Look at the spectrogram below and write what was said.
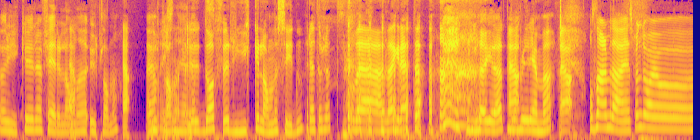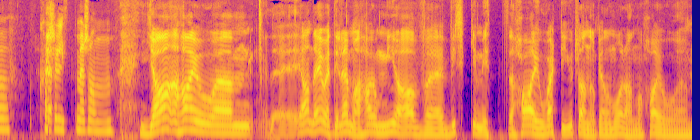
Da ryker ferielandet utlandet. Ja, Ja. Da ryker landet Syden, rett og slett. Og det, er- det er greit, det. Det er greit, du Ja. blir hjemme. Ja. Åssen er det med deg, Espen? Du har jo kanskje litt mer sånn Ja, jeg har jo ehm, Ja, det er jo et dilemma. Jeg har jo mye av eh, virket mitt har jo vært i utlandet opp gjennom årene, og har jo ehm,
